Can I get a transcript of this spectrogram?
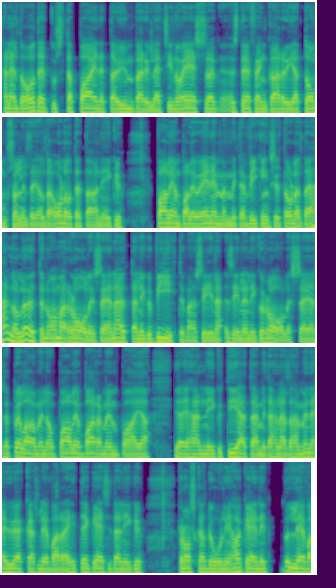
häneltä on otettu sitä painetta ympärille, että siinä on eessä Stephen Curry ja Thompsonilta, jolta odotetaan niin kuin paljon paljon enemmän, mitä Vikingsiltä odotetaan. Ja hän on löytänyt oman roolinsa ja näyttää niin viihtyvän siinä, siinä niin roolissa ja se pelaaminen on paljon varmempaa ja, ja, hän niin tietää, mitä häneltä hän menee hyökkäyslevareihin, tekee sitä niin roskaduunia, hakee niitä leva,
